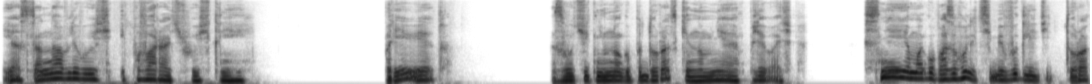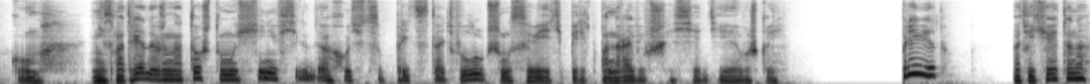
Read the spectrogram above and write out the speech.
Я останавливаюсь и поворачиваюсь к ней. «Привет». Звучит немного по-дурацки, но мне плевать. С ней я могу позволить себе выглядеть дураком, несмотря даже на то, что мужчине всегда хочется предстать в лучшем свете перед понравившейся девушкой. «Привет», — отвечает она.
